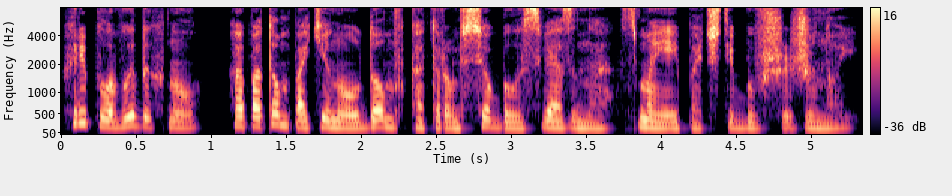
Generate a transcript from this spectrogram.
хрипло выдохнул, а потом покинул дом, в котором все было связано с моей почти бывшей женой.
